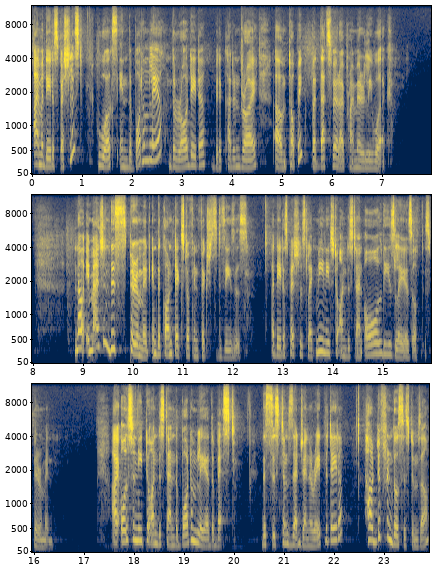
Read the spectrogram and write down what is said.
I'm a data specialist who works in the bottom layer, the raw data, bit of cut and dry um, topic, but that's where I primarily work. Now imagine this pyramid in the context of infectious diseases. A data specialist like me needs to understand all these layers of this pyramid. I also need to understand the bottom layer the best, the systems that generate the data, how different those systems are,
